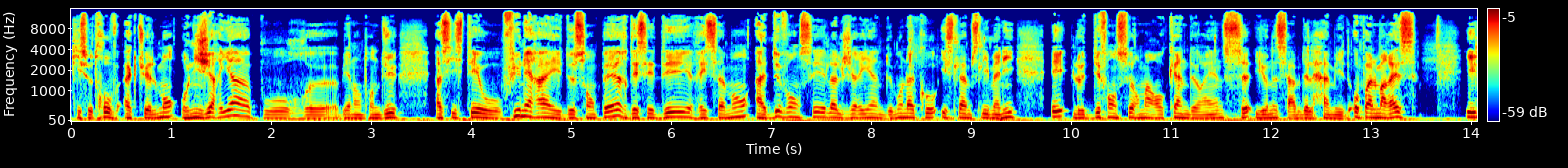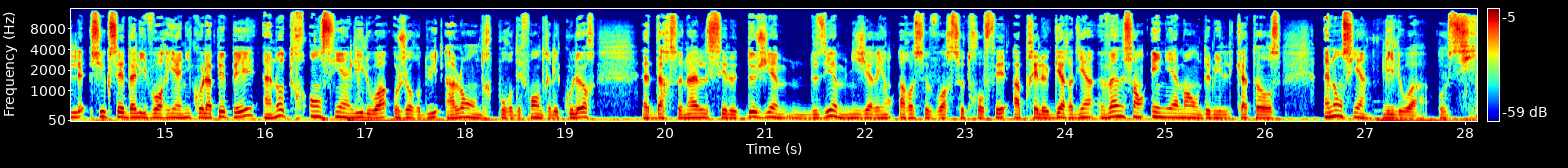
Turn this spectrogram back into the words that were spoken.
qui se trouve actuellement au Nigeria pour, euh, bien entendu, assister aux funérailles de son père, décédé récemment, a devancé l'Algérien de Monaco, Islam Slimani, et le défenseur marocain de Younes Abdelhamid. Au palmarès, il succède à l'Ivoirien Nicolas Pepe, un autre ancien Lillois aujourd'hui à Londres pour défendre les couleurs d'Arsenal. C'est le deuxième, deuxième Nigérian à recevoir ce trophée après le gardien Vincent Enyama en 2014, un ancien Lillois aussi.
